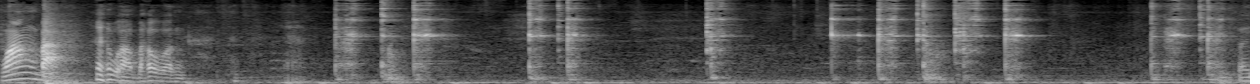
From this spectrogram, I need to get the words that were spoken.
quang bà. Hòa bà vần tay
